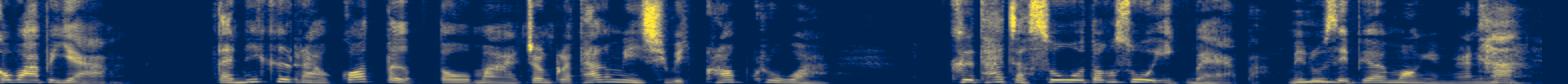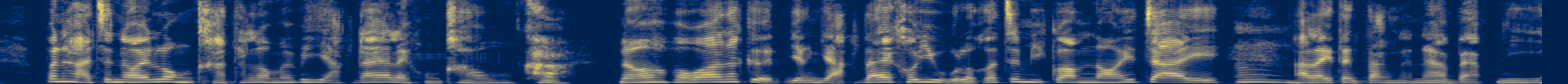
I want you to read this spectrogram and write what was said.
ก็ว่าไปอย่าง แต่นี่คือเราก็เติบโตมาจนกระทั่งมีชีวิตครอบครัว คือถ้าจะสู้ต้องสู้อีกแบบอะไม่รู้สิพี่อ้อยมองอย่างนั้นนะค่ะ ปัญหาจะน้อยลงค่ะ ถ้าเราไม่ไปอยากได้อะไรของเขาค่ะเนาะเพราะว่าถ้าเกิดยังอยากได้เขาอยู่ เราก็จะมีความน้อยใจมอะไรต่างๆ นานาแบบนี้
